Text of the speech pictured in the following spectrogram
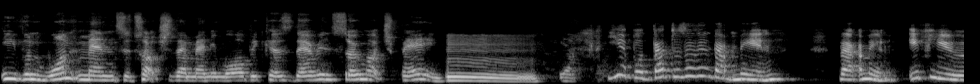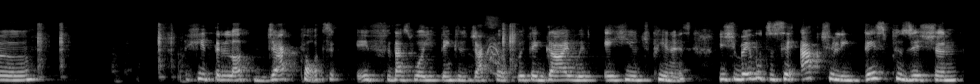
even want men to touch them anymore because they're in so much pain. Mm. Yeah. Yeah, but that doesn't that mean that I mean, if you hit the lot jackpot, if that's what you think is jackpot, with a guy with a huge penis, you should be able to say, actually, this position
